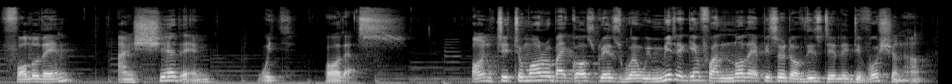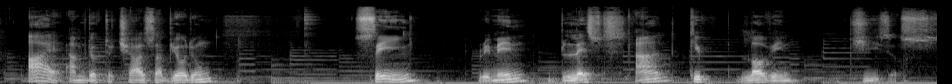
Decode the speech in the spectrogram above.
Follow them and share them with others. Until tomorrow, by God's grace, when we meet again for another episode of this daily devotional, I am Dr. Charles Abiodun saying, remain blessed and keep loving Jesus.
